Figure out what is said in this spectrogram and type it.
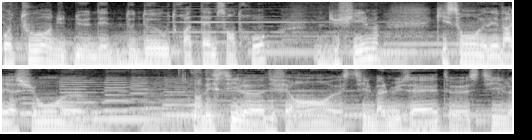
autour de, deux ou trois thèmes centraux du film, qui sont des variations dans des styles euh, différents, euh, style bal musette, euh, style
